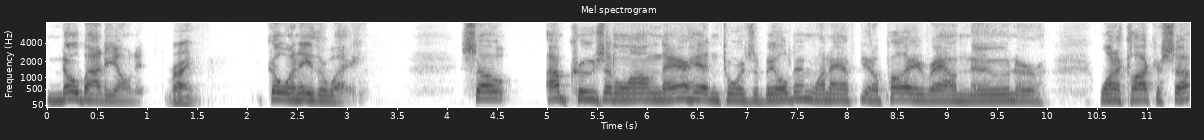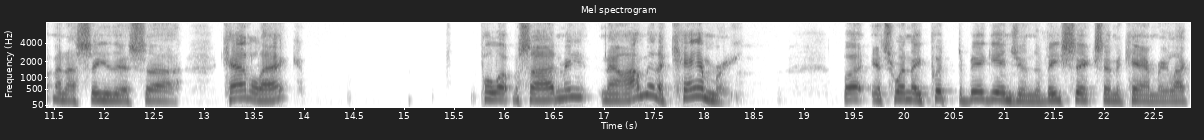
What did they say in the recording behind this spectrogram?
nobody on it right. going either way. So I'm cruising along there, heading towards the building one after, you know, probably around noon or one o'clock or something. And I see this uh, Cadillac pull up beside me. Now I'm in a Camry, but it's when they put the big engine, the V6 in the Camry, like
